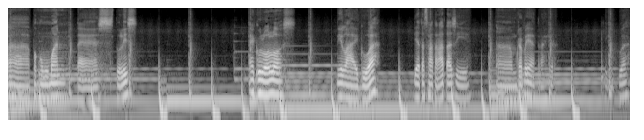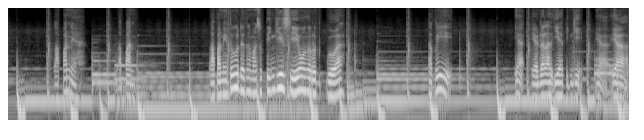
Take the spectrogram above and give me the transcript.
uh, pengumuman tes tulis. Eh gue lolos. Nilai gue di atas rata-rata sih. Um, berapa ya terakhir? Gue 8 ya? 8 8 itu udah termasuk tinggi sih menurut gue tapi ya ya udahlah iya tinggi. Ya ya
